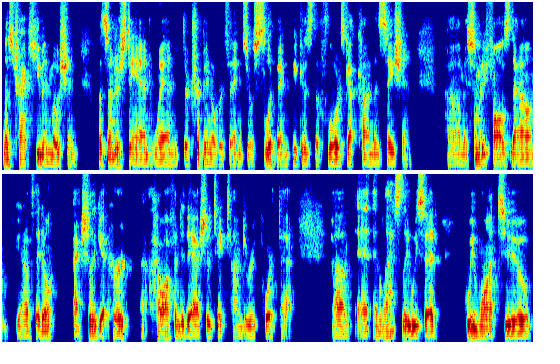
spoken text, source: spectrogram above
Let's track human motion. Let's understand when they're tripping over things or slipping because the floor's got condensation. Um, if somebody falls down you know if they don't actually get hurt uh, how often do they actually take time to report that? Um, and, and lastly we said we want to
